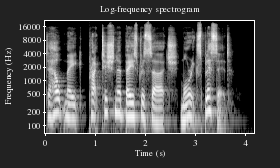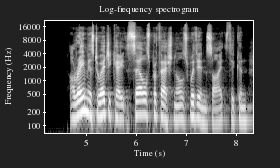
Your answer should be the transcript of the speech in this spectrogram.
to help make practitioner based research more explicit. Our aim is to educate sales professionals with insights that can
